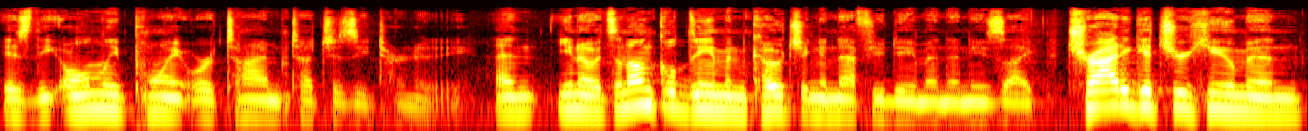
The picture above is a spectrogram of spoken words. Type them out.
is the only point where time touches eternity. And you know, it's an uncle demon coaching a nephew demon, and he's like, try to get your human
